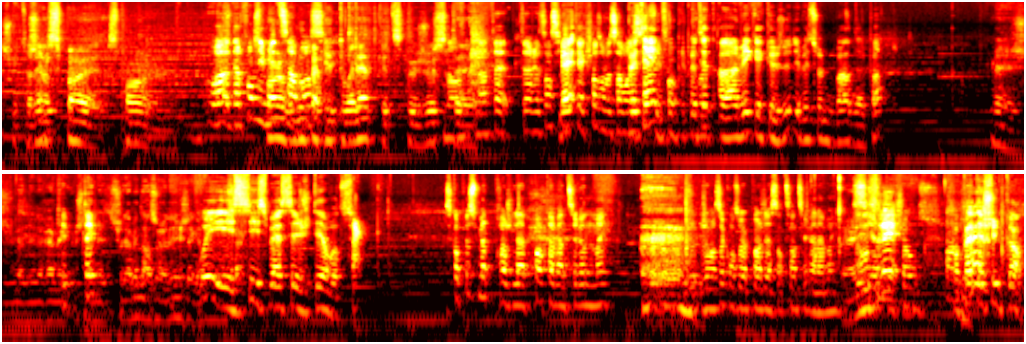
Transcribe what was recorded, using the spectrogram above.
Je suis ton avis. C'est pas, c'est pas un, Ouais, dans le fond, on est c'est mieux pas de un rouleau de savoir papier si. de toilette que tu peux juste. Non, euh, non t'as raison, s'il y a Mais quelque chose, on va savoir si c'est Peut-être pas plus peut-être en enlever quelques-unes et mettre sur le bord de la porte. Mais je l'amènerai avec. Ok, Je l'amène- dans un linge. Oui, et mon sac. si Sébastien ajouté à votre sac Est-ce qu'on peut se mettre proche de la porte avant de tirer une main? J'aimerais ça qu'on soit proche de la sortie en tirant la main. Quelque chose. On On peut attacher une corde.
